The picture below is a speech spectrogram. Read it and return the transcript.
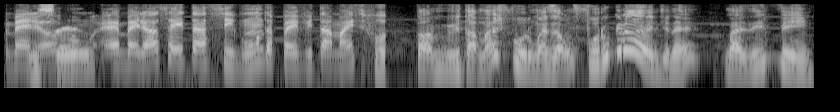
É melhor, aí- é melhor aceitar a segunda pra evitar mais furo. Pra evitar mais furo, mas é um furo grande, né? Mas enfim.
